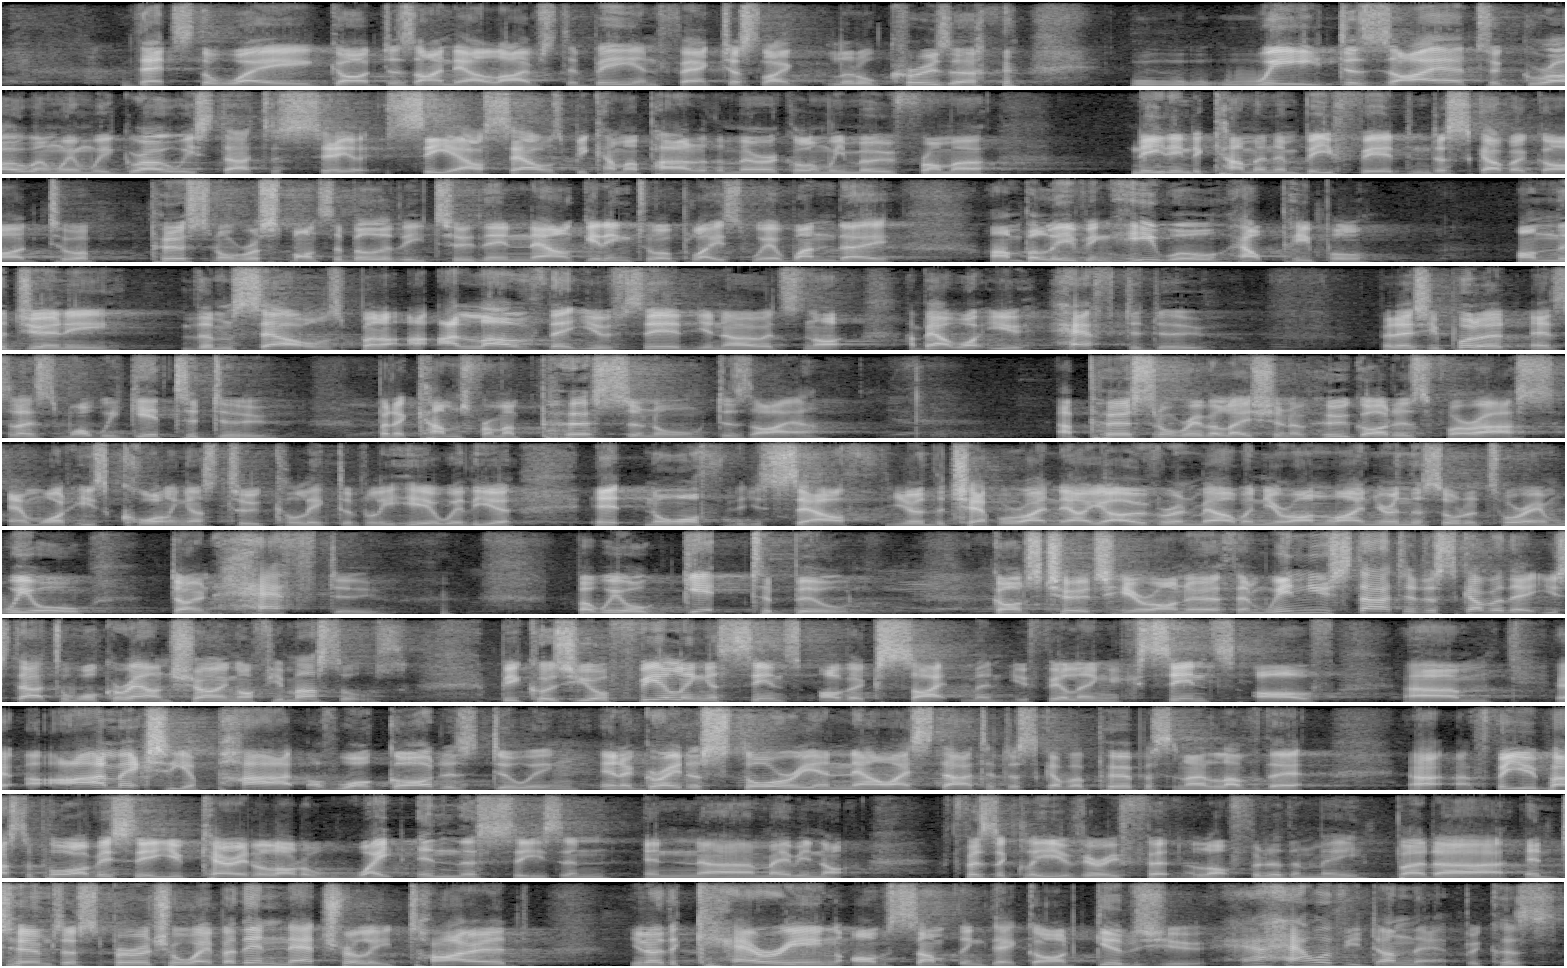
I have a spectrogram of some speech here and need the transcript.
that's the way God designed our lives to be. In fact, just like little cruiser, we desire to grow, and when we grow, we start to see, see, ourselves become a part of the miracle, and we move from a needing to come in and be fed and discover God to a personal responsibility to then now getting to a place where one day I'm believing He will help people on the journey themselves. But I, I love that you've said, you know, it's not about what you have to do, but as you put it, it's, it's what we get to do, but it comes from a personal desire a personal revelation of who God is for us and what He's calling us to collectively here. Whether you're at North, you're South, you're in the chapel right now, you're over in Melbourne, you're online, you're in this auditorium, we all don't have to, but we all get to build God's church here on earth. And when you start to discover that, you start to walk around showing off your muscles because you're feeling a sense of excitement, you're feeling a sense of um, I'm actually a part of what God is doing in a greater story, and now I start to discover purpose, and I love that. Uh, for you, Pastor Paul, obviously you carried a lot of weight in this season, and uh, maybe not physically, you're very fit, a lot fitter than me, but uh, in terms of spiritual weight, but then naturally tired, you know, the carrying of something that God gives you. How, how have you done that? Because,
